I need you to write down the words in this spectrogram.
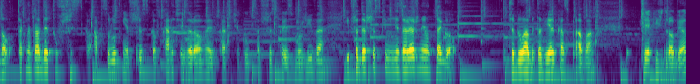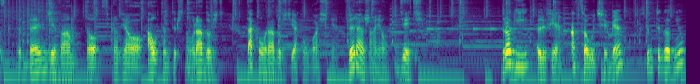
No, tak naprawdę tu wszystko, absolutnie wszystko w karcie zerowej, w karcie głupca, wszystko jest możliwe i przede wszystkim niezależnie od tego, czy byłaby to wielka sprawa, czy jakiś drobiazg, będzie Wam to sprawiało autentyczną radość, taką radość, jaką właśnie wyrażają dzieci. Drogi lwie, a co u Ciebie w tym tygodniu?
